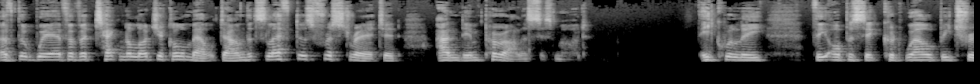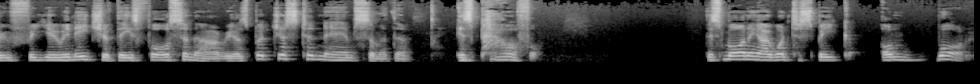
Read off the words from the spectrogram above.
of the wave of a technological meltdown that's left us frustrated and in paralysis mode. Equally, the opposite could well be true for you in each of these four scenarios, but just to name some of them is powerful. This morning, I want to speak on one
